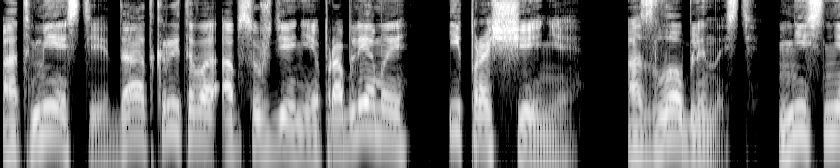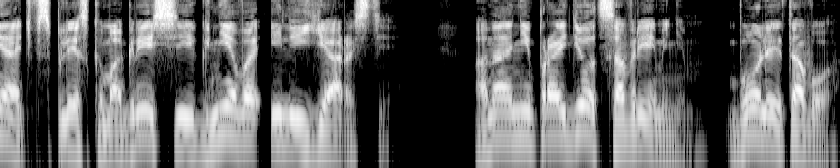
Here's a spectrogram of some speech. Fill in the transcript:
от мести до открытого обсуждения проблемы и прощения. Озлобленность не снять всплеском агрессии, гнева или ярости. Она не пройдет со временем. Более того,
